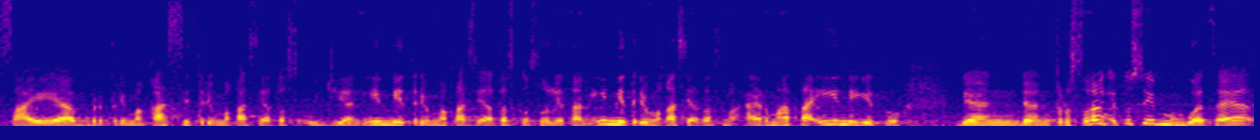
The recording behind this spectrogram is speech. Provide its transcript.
saya berterima kasih, terima kasih atas ujian ini, terima kasih atas kesulitan ini, terima kasih atas air mata ini gitu. Dan dan terus terang itu sih membuat saya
